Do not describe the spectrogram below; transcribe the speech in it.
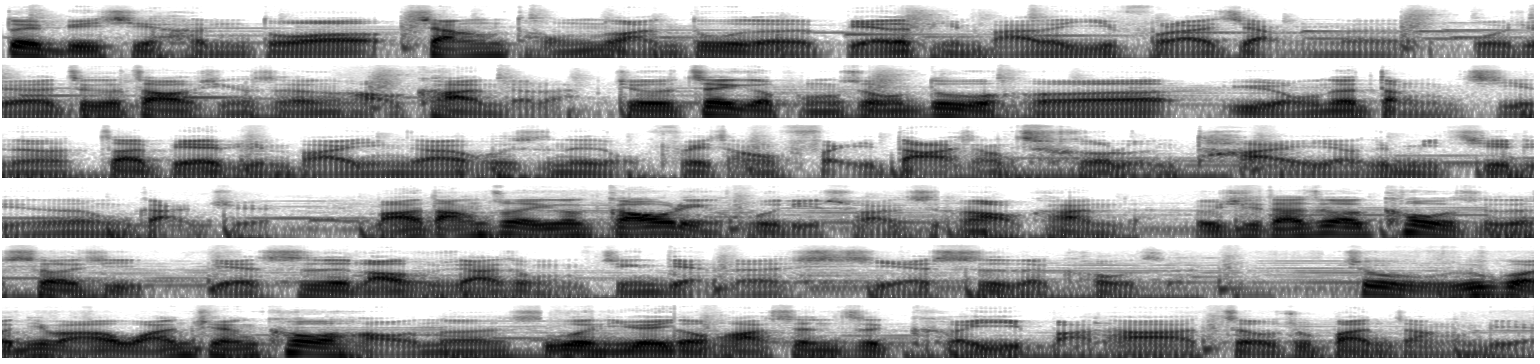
对比起很多相同暖度的别的品牌的衣服来讲呢，我觉得这个造型是很好看的了。就是这个蓬松度和羽绒的等级呢，在别的品牌应该会是那种非常肥大，像车轮胎一样，就米其林那种感觉。把它当做一个高领护底穿是很好看的，尤其它这个扣子的设计也是老鼠家这种经典的斜式的扣子。就如果你把它完全扣好呢，如果你愿意的话，甚至可以把它遮住半张脸，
